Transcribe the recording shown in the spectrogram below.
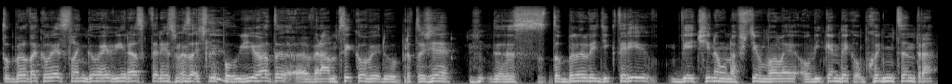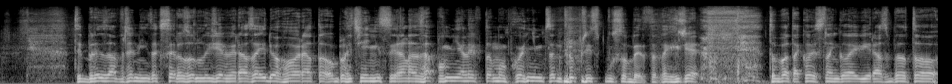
to byl takový slangový výraz, který jsme začali používat eh, v rámci covidu, protože eh, to byli lidi, kteří většinou navštěvovali o víkendech obchodní centra. Ty byli zavřený, tak se rozhodli, že vyrazejí do hor a to oblečení si ale zapomněli v tom obchodním centru přizpůsobit. Takže to byl takový slangový výraz, byl to,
